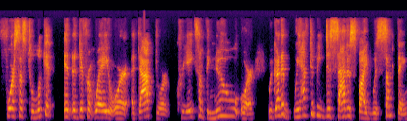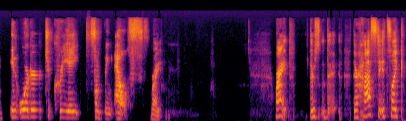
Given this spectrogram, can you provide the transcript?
force us to look at it a different way or adapt or create something new or we got to we have to be dissatisfied with something in order to create something else Right. Right. There's there has to it's like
